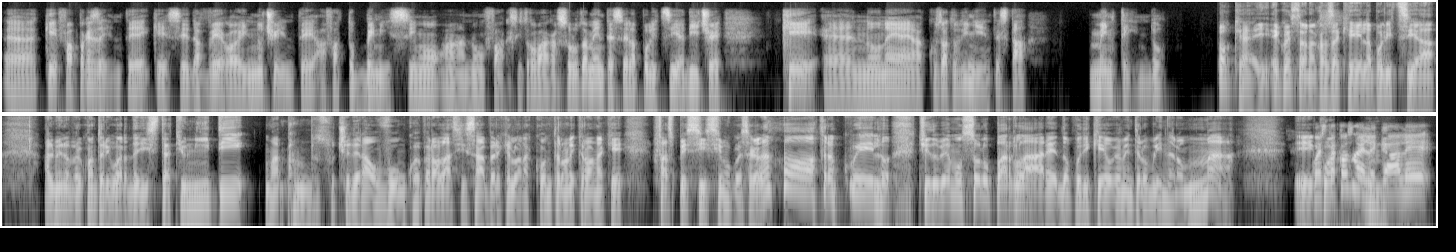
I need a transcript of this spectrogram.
eh, che fa presente che se davvero è innocente ha fatto benissimo a non farsi trovare assolutamente. Se la polizia dice che eh, non è accusato di niente, sta mentendo. Ok, e questa è una cosa che la polizia, almeno per quanto riguarda gli Stati Uniti, ma succederà ovunque, però là si sa perché lo raccontano le cronache, fa spessissimo questa cosa. Oh, tranquillo, ci dobbiamo solo parlare, dopodiché ovviamente lo blindano, ma... eh, questa qua... cosa è mm. legale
